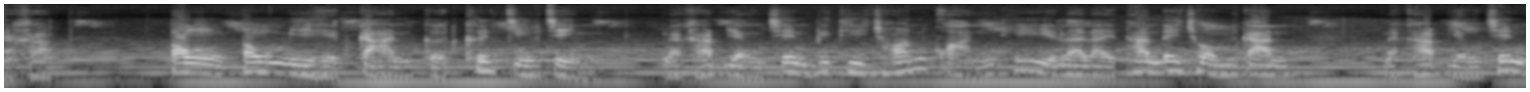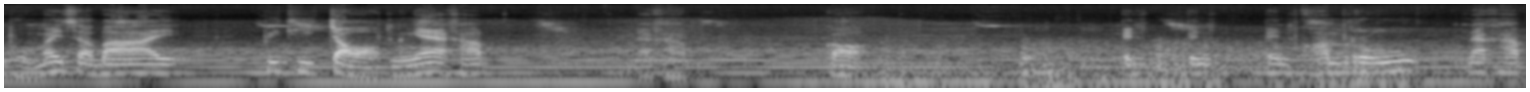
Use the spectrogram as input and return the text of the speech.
นะครับ ต้องต้องมีเหตุการณ์เกิดขึ้นจริง ๆนะครับ อย่างเช่น พิธีช้อนขวัญที่หลาย ๆ ท่านได้ชมกันนะครับ อย่างเช่นผมไม่สบายพิธีจอบอย่างเงี้ยครับนะครับ ก็เป็นเป็นเป็นความรู้นะครับ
